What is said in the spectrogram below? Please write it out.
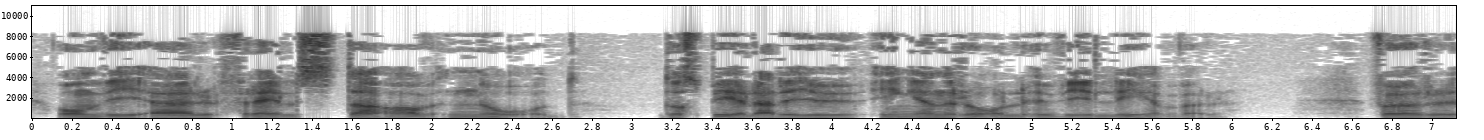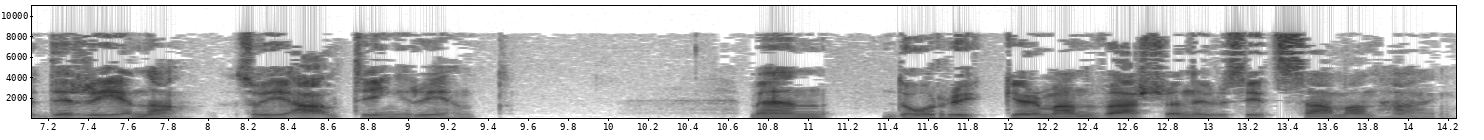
om vi är frälsta av nåd, då spelar det ju ingen roll hur vi lever. För det rena så är allting rent. Men då rycker man versen ur sitt sammanhang.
